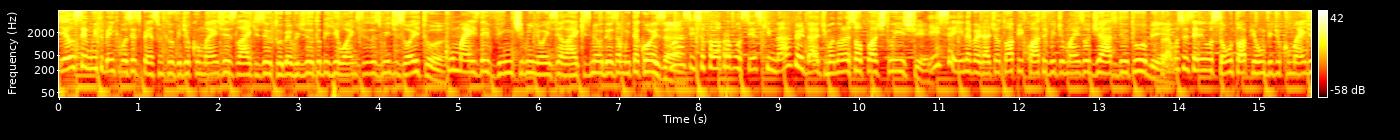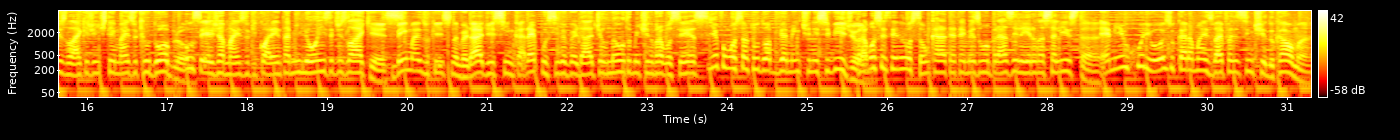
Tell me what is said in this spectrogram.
Eu sei muito bem que vocês pensam que o vídeo com mais dislikes do YouTube é o vídeo do YouTube Rewind de 2018, com mais de 20 milhões de likes, meu Deus, é muita coisa. Mas se eu falar pra vocês que na verdade, mano, olha só o plot twist. Esse aí, na verdade, é o top 4 vídeo mais odiado do YouTube. Pra vocês terem noção, o top 1 vídeo com mais dislike, a gente tem mais do que o dobro, ou seja, mais do que 40 milhões de dislikes. Bem mais do que isso, na verdade, sim, cara, é possível, é verdade, eu não tô mentindo pra vocês, e eu vou mostrar tudo, obviamente, nesse vídeo. Pra vocês terem noção, cara, tem até mesmo um brasileiro nessa lista. É meio curioso, cara, mas vai fazer sentido, calma.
